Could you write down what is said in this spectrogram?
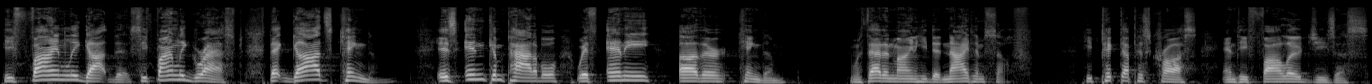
He finally got this. He finally grasped that God's kingdom is incompatible with any other kingdom. And with that in mind, he denied himself. He picked up his cross and he followed Jesus,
